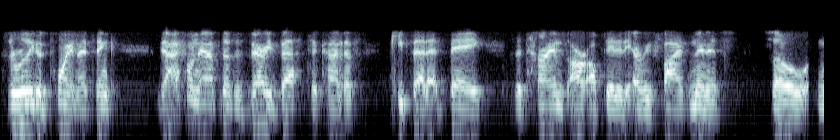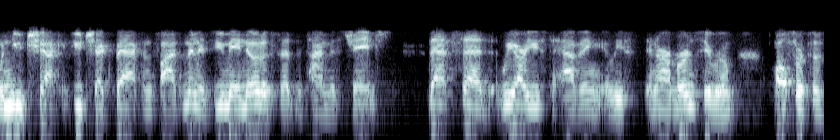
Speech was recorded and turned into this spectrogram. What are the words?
It's a really good point. And I think the iPhone app does its very best to kind of keep that at bay. The times are updated every five minutes. So when you check, if you check back in five minutes, you may notice that the time has changed. That said, we are used to having, at least in our emergency room, all sorts of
